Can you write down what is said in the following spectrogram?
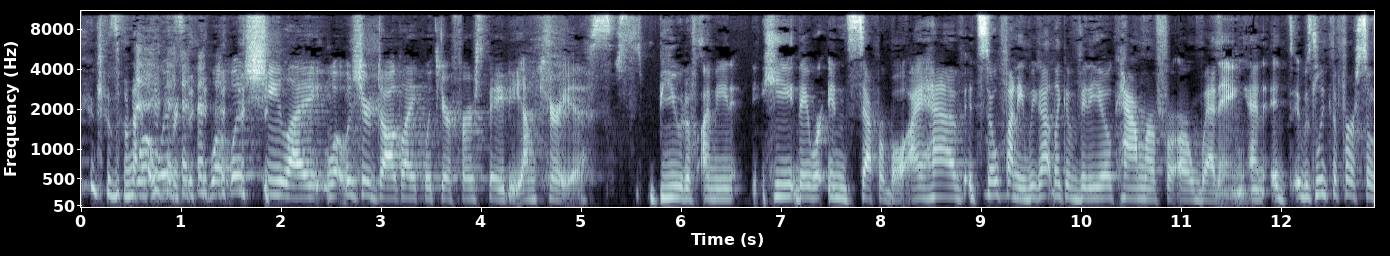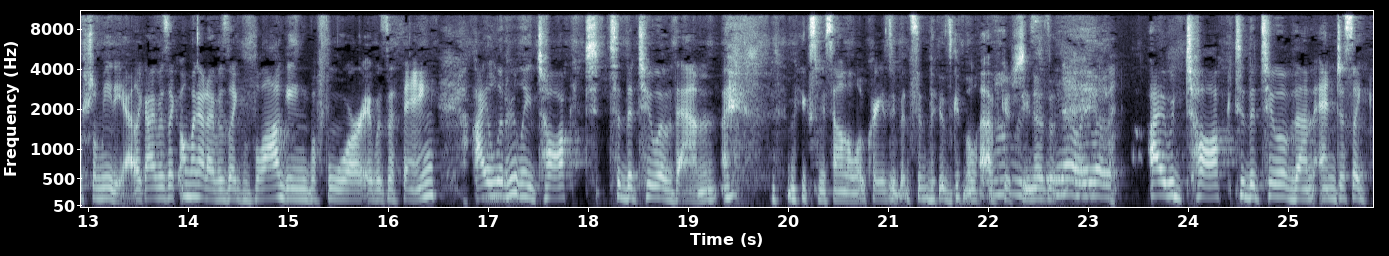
because I'm not. What was, what was she like? What was your dog like with your first baby? I'm curious. Beautiful. I mean, he, they were inseparable. I have, it's so funny. We got like a video camera for our wedding and it, it was like the first social media. Like I was like, oh my God, I was like vlogging before it was a thing. I literally talked to the two of them. it makes me sound a little crazy, but Cynthia's going to laugh because no, she knows it. No, I love it. I would talk to the two of them and just like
